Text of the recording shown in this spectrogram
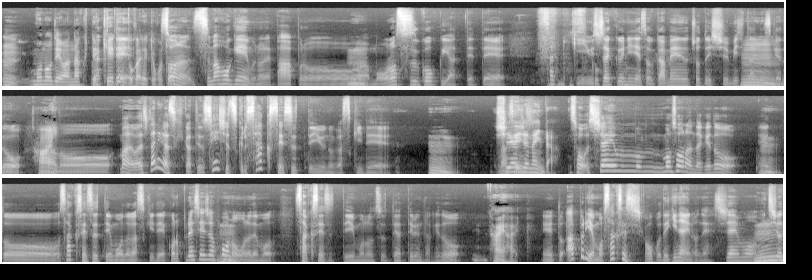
うんものではなくて、なくて携帯とかでってこと？そうなの。スマホゲームのね、パワープロはものすごくやってて、さっき内田君にね、そう画面をちょっと一瞬見てたんですけど、うんはいあのーまあ私何が好きかっていうと、選手作るサクセスっていうのが好きで、うん。試合じゃないんだ。そう、試合ももそうなんだけど、うんえっと、サクセスっていうモードが好きで、このプレイステーション4のものでもサクセスっていうものをずっとやってるんだけど、はいはい。えっと、アプリはもうサクセスしかほぼできないのね。試合も一応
